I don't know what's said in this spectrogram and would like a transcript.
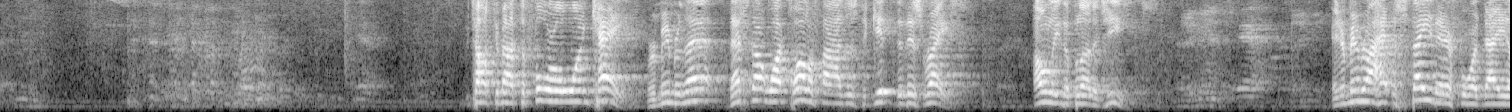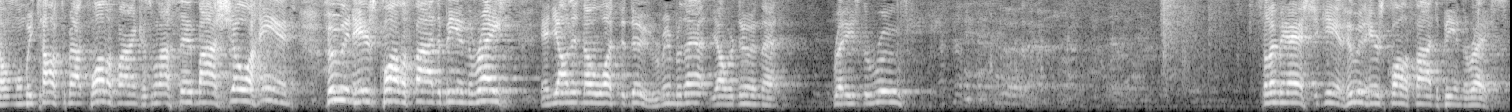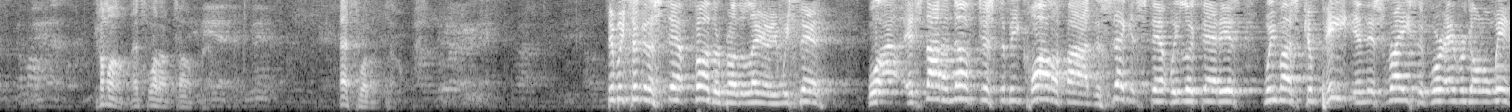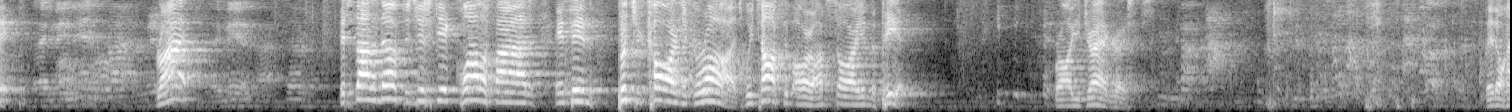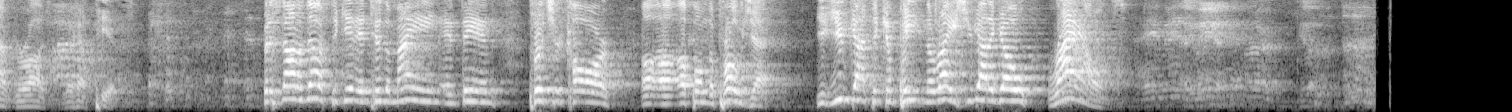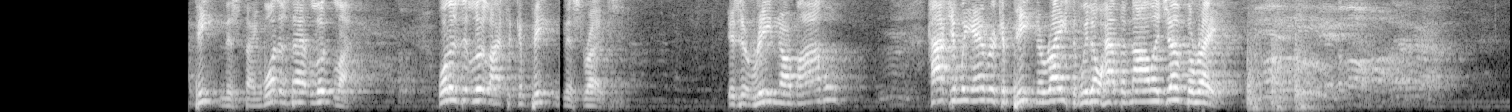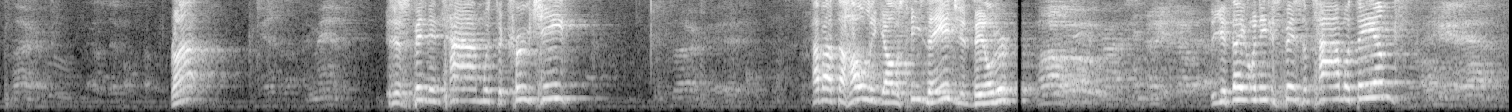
We talked about the 401k. Remember that? That's not what qualifies us to get into this race. Only the blood of Jesus. And remember, I had to stay there for a day when we talked about qualifying because when I said by a show of hands, who in here is qualified to be in the race, and y'all didn't know what to do. Remember that? Y'all were doing that. Raise the roof. So let me ask you again who in here is qualified to be in the race? Come on. Come on. That's what I'm talking about. That's what I'm talking about. Then we took it a step further, Brother Larry, and we said, well, it's not enough just to be qualified. The second step we looked at is we must compete in this race if we're ever going to win it. Amen. Right? Amen. It's not enough to just get qualified and then put your car in the garage. We talked about, or I'm sorry, in the pit. For all you drag racers. they don't have garages, they have pits. But it's not enough to get into the main and then put your car uh, uh, up on the project. You, have got to compete in the race. You got to go rounds. Amen. Amen. Compete in this thing. What does that look like? What does it look like to compete in this race? Is it reading our Bible? How can we ever compete in a race if we don't have the knowledge of the race? Right? Is it spending time with the crew chief? How about the Holy Ghost? He's the engine builder. Do you think we need to spend some time with them?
